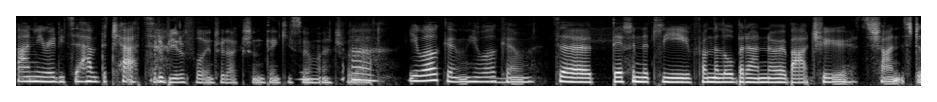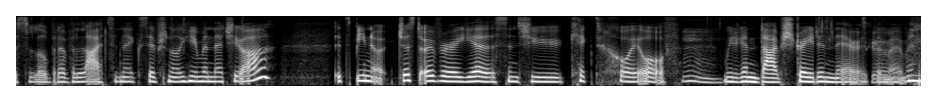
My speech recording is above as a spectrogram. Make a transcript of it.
finally ready to have the chat. What a beautiful introduction. Thank you so much for that. Ah, you're welcome. You're mm. welcome. Mm. It's definitely from the little bit I know about you, it shines just a little bit of a light in the exceptional human that you are it's been uh, just over a year since you kicked Gooi off. Mm. We're going to dive straight in there Let's at go. the moment.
